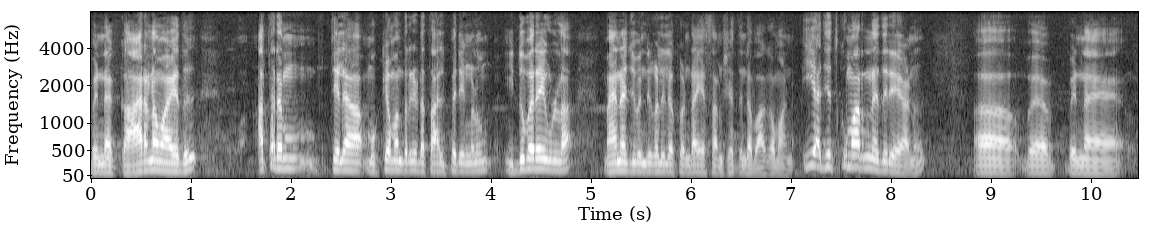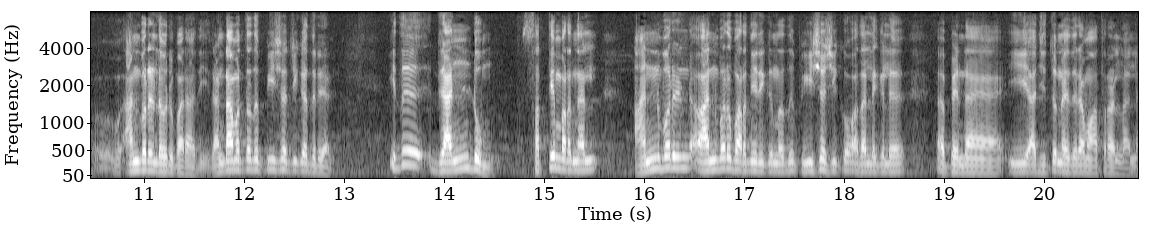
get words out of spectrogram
പിന്നെ കാരണമായത് അത്തരം ചില മുഖ്യമന്ത്രിയുടെ താല്പര്യങ്ങളും ഇതുവരെയുള്ള മാനേജ്മെന്റുകളിലൊക്കെ ഉണ്ടായ സംശയത്തിന്റെ ഭാഗമാണ്. ഈ അജിത് കുമാറിനെതിരെയാണ് പിന്നെ അൻവറിന്റെ ഒരു പരാതി. രണ്ടാമത്തത് പി ശശിക്കെതിരെയാണ്. ഇത് രണ്ടും സത്യം പറഞ്ഞാൽ അൻവറിൻ അൻവർ പറഞ്ഞിരിക്കുന്നത് പി ശശിക്കോ അതല്ലെങ്കിൽ പിന്നെ ഈ അജിത്തിനെതിരെ മാത്രമല്ല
